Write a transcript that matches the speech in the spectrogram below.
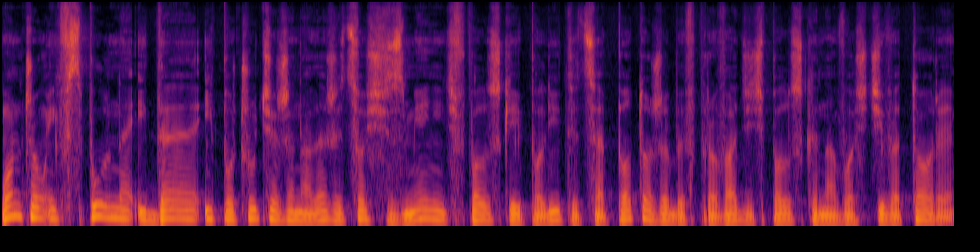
Łączą ich wspólne idee i poczucie, że należy coś zmienić w polskiej polityce po to, żeby wprowadzić Polskę na właściwe tory.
